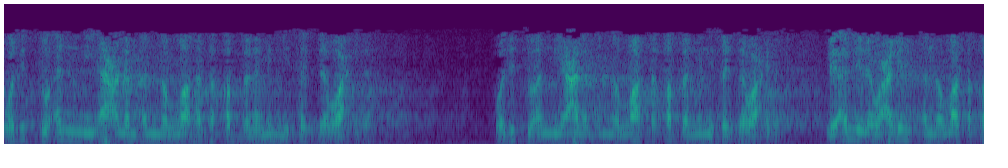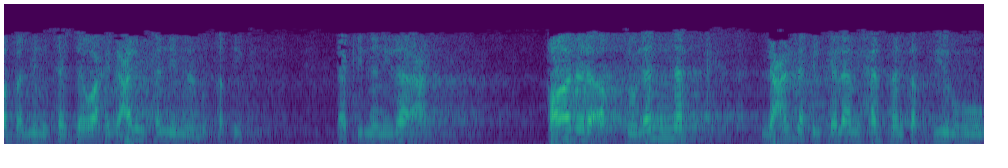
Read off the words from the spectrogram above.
وددت أني أعلم أن الله تقبل مني سجدة واحدة. وددت أني أعلم أن الله تقبل مني سجدة واحدة. لأني لو علمت أن الله تقبل مني سجدة واحدة علمت أني من المتقين. لكنني لا أعلم. قال لأقتلنك. لعل في الكلام حذفا تقديره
